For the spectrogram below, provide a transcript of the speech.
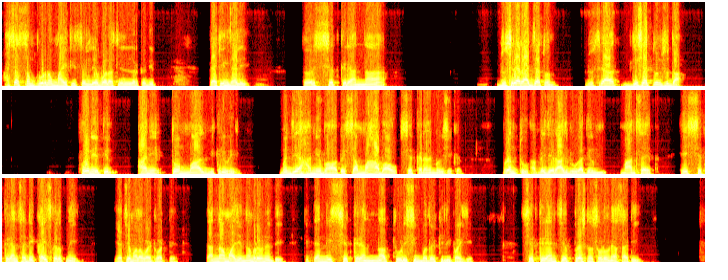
अशा संपूर्ण माहितीचं लेबल असलेले जर कधी पॅकिंग झाली तर शेतकऱ्यांना दुसऱ्या राज्यातून दुसऱ्या देशातून सुद्धा फोन येतील आणि तो माल विक्री होईल. म्हणजे हमी भावापेक्षा महाभाव शेतकऱ्यांना मिळू शकेल. परंतु आपले जे राजभोगातील माणसं आहेत हे शेतकऱ्यांसाठी काहीच करत नाही याचे मला वाईट वाटते. त्यांना माझी नम्र विनंती की त्यांनी शेतकऱ्यांना थोडीशी मदत केली पाहिजे. शेतकऱ्यांचे प्रश्न सोडवण्यासाठी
